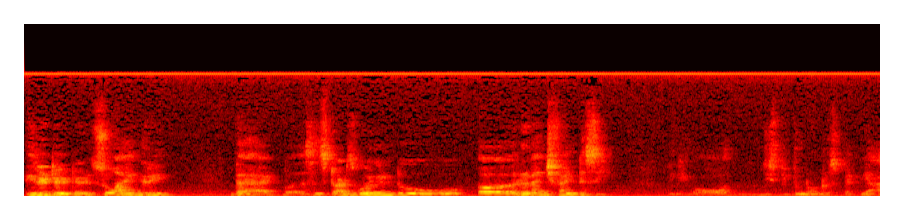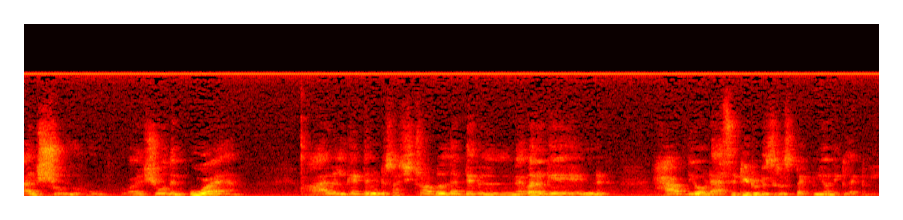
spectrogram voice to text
irritated, so angry that person starts going into a revenge fantasy. Thinking, oh, these people don't respect me. I'll show you who. I'll show them who I am. I will get them into such trouble that they will never again have the audacity to disrespect me or neglect me.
